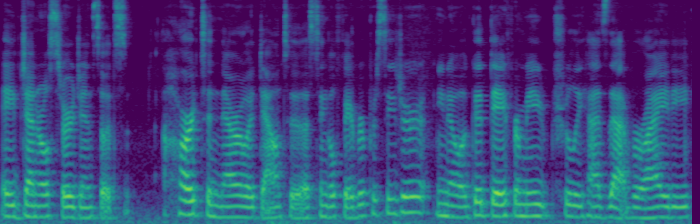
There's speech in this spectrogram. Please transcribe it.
a general surgeon. So it's hard to narrow it down to a single favorite procedure. You know, a good day for me truly has that variety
